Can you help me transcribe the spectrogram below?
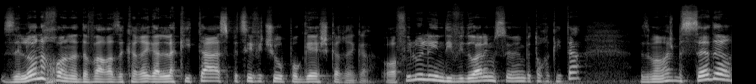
זה לא נכון הדבר הזה כרגע לכיתה הספציפית שהוא פוגש כרגע, או אפילו לאינדיבידואלים מסוימים בתוך הכיתה. וזה ממש בסדר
